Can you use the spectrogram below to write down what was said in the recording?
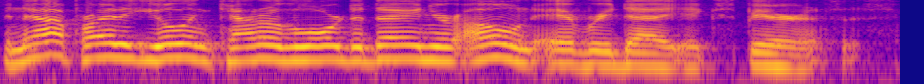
And now I pray that you'll encounter the Lord today in your own everyday experiences.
